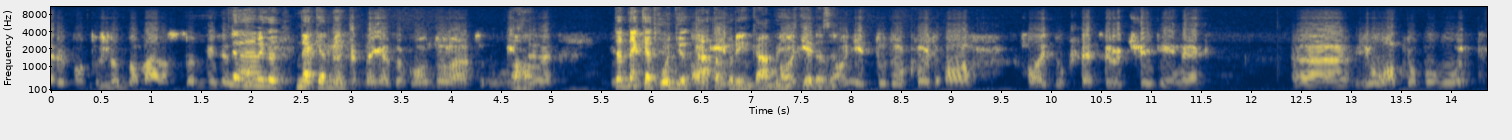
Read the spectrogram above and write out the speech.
erről pontosabban választani. Hogy ez De, még neked, mint... Meg ez a gondolat, mit, Aha. Tehát neked hogy jött át, akkor inkább így annyit, kérdezem. Annyit tudok, hogy a hajduk feszültségének uh, jó apropó volt.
